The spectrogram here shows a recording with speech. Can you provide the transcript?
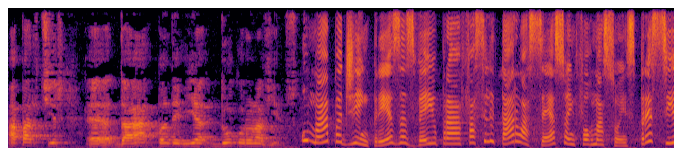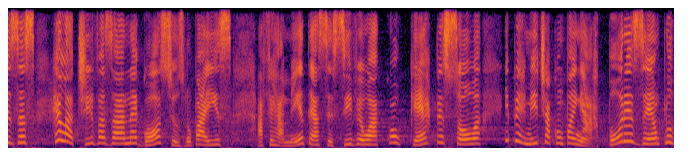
a partir eh, da pandemia do coronavírus. O mapa de empresas veio para facilitar o acesso a informações precisas relativas a negócios no país. A ferramenta é acessível a qualquer pessoa e permite acompanhar, por exemplo,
